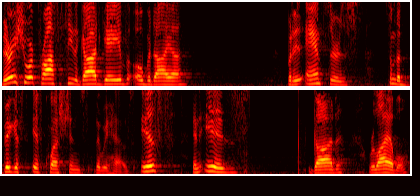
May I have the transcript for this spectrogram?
Very short prophecy that God gave Obadiah, but it answers some of the biggest if questions that we have. If and is God reliable?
